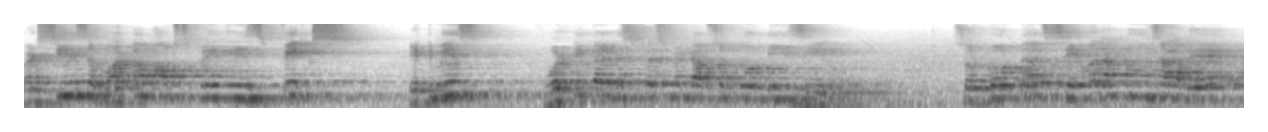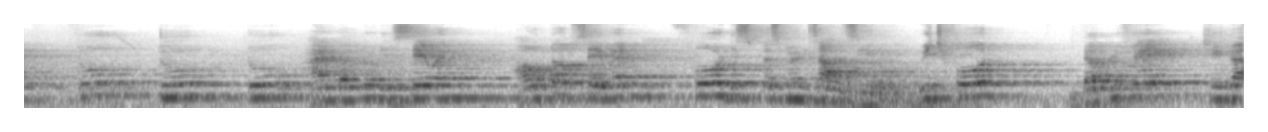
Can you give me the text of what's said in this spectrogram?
But since the bottom of spring is fixed, it means vertical displacement of support is 0. So total 7 unknowns are there. 2, 2, 2 and WD 7. Out of 7, 4 displacements are 0. Which 4? WA, theta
